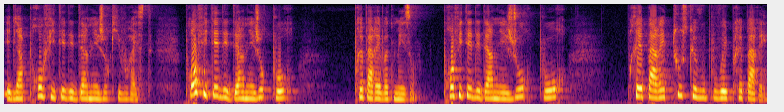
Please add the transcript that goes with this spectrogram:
eh bien profitez des derniers jours qui vous restent. Profitez des derniers jours pour préparer votre maison. Profitez des derniers jours pour préparer tout ce que vous pouvez préparer.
